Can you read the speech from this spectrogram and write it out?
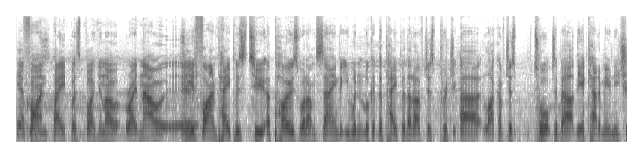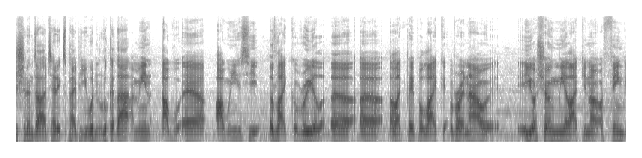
yeah, of find course. papers, but you know, right now, uh, So you'd find papers to oppose what I'm saying, but you wouldn't look at the paper that I've just uh, like I've just talked about, the Academy of Nutrition and Dietetics paper. You wouldn't look at that. I mean, I, w- uh, I would need to see uh, like a real, uh, uh, like paper. Like right now, you're showing me like you know a thing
